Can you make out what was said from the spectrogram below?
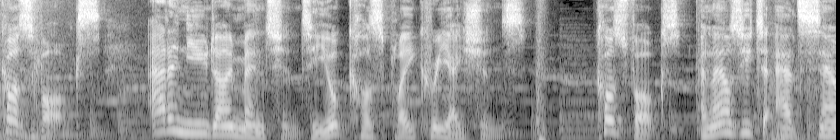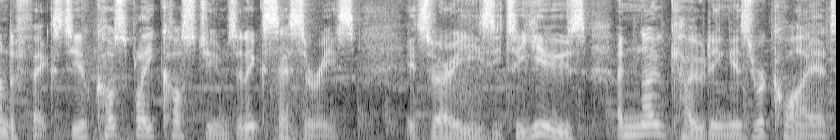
Cosvox. Add a new dimension to your cosplay creations. Cosvox allows you to add sound effects to your cosplay costumes and accessories. It's very easy to use and no coding is required.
